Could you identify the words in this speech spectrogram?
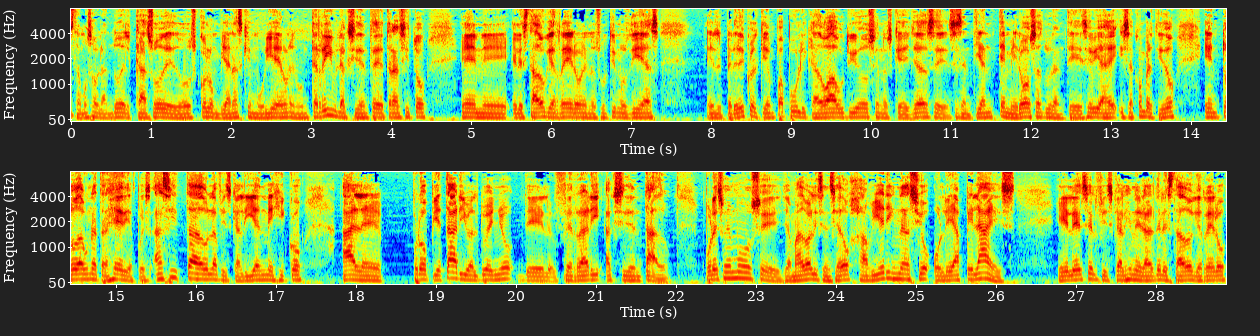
Estamos hablando del caso de dos colombianas que murieron en un terrible accidente de tránsito en eh, el estado Guerrero en los últimos días. El periódico El Tiempo ha publicado audios en los que ellas eh, se sentían temerosas durante ese viaje y se ha convertido en toda una tragedia. Pues ha citado la Fiscalía en México al eh, propietario, al dueño del Ferrari accidentado. Por eso hemos llamado al licenciado Javier Ignacio Olea Peláez. Él es el fiscal general del Estado de Guerrero,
